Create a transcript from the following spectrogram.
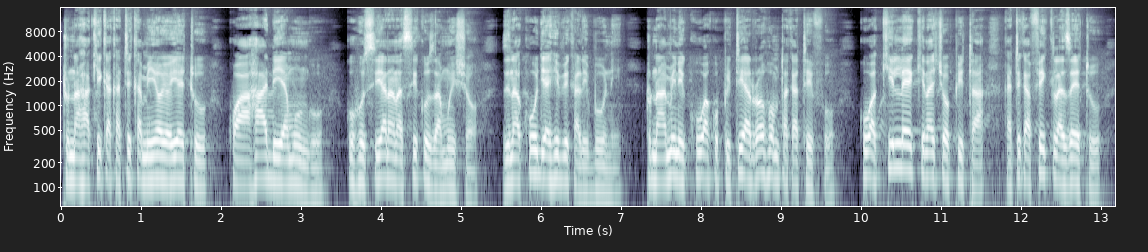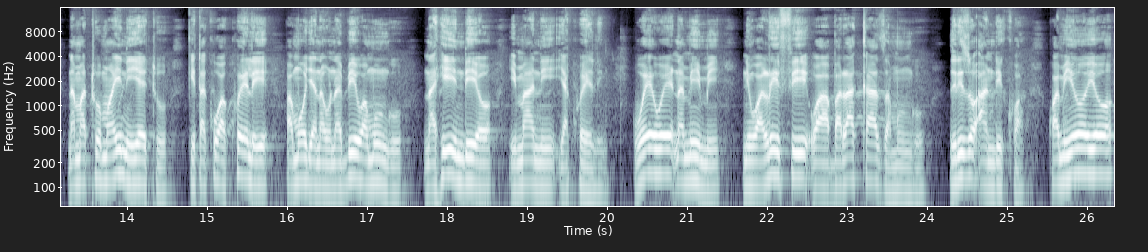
tuna hakika katika mioyo yetu kwa ahadi ya mungu kuhusiana na siku za mwisho. Zinakuja hivi karibuni. Tunaamini kuwa kupitia roho mtakatifu kuwa kile kinachopita katika fikra zetu na matumaini yetu kitakuwa kweli pamoja na unabii wa mungu na hii ndiyo imani ya kweli. Wewe na mimi ni warithi wa baraka za mungu zilizoandikwa. Kwa mioyo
